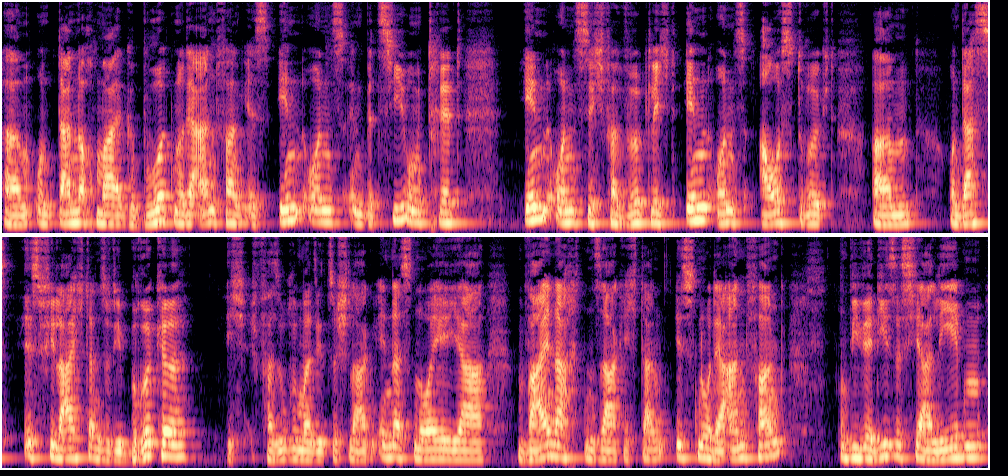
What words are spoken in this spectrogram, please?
ähm, und dann nochmal Geburt nur der Anfang ist, in uns in Beziehung tritt, in uns sich verwirklicht, in uns ausdrückt. Ähm, und das ist vielleicht dann so die Brücke ich versuche mal sie zu schlagen, in das neue Jahr. Weihnachten, sage ich dann, ist nur der Anfang. Und wie wir dieses Jahr leben,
